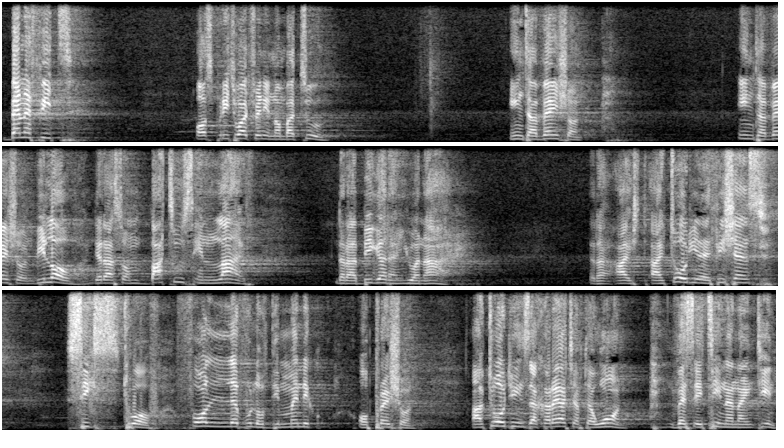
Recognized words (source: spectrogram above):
Benefit of spiritual training number two intervention. Intervention. Beloved, there are some battles in life that are bigger than you and I. That I, I, told you in Ephesians 6 12, four level of demonic oppression. I told you in Zechariah chapter 1, verse 18 and 19,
